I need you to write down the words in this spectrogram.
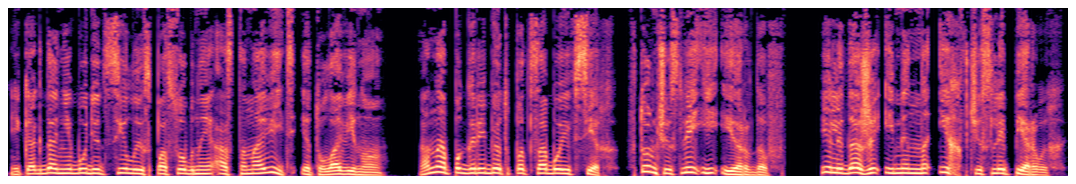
И когда не будет силы, способные остановить эту лавину, она погребет под собой всех, в том числе и ирдов. Или даже именно их в числе первых.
